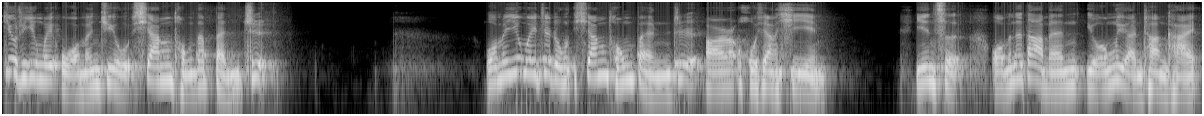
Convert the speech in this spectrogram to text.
就是因为我们具有相同的本质。我们因为这种相同本质而互相吸引，因此我们的大门永远敞开，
